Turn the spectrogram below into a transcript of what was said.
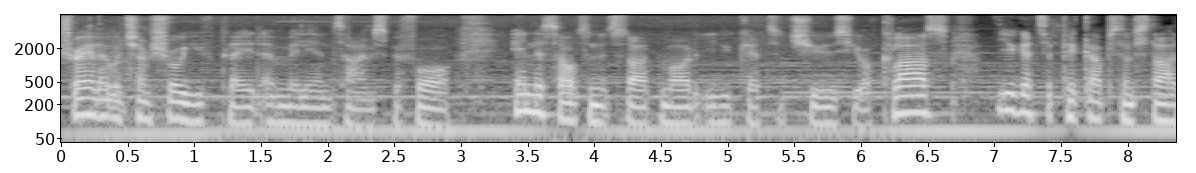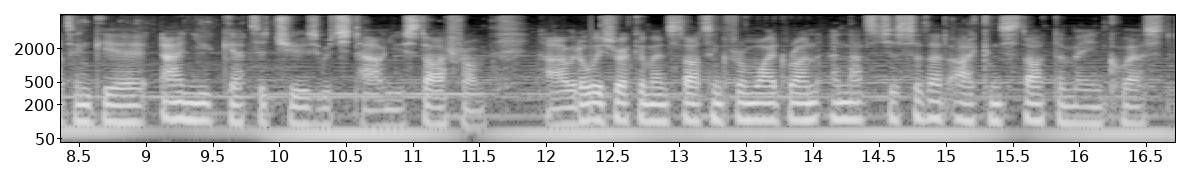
trailer which I'm sure you've played a million times before. In this alternate start mod you get to choose your class, you get to pick up some starting gear and you get to choose which town you start from. I would always recommend starting from Whiterun and that's just so that I can start the main quest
